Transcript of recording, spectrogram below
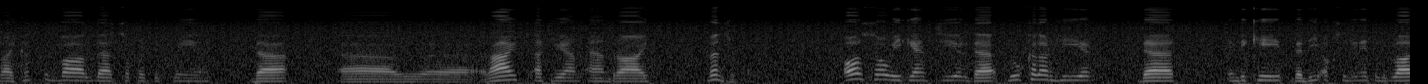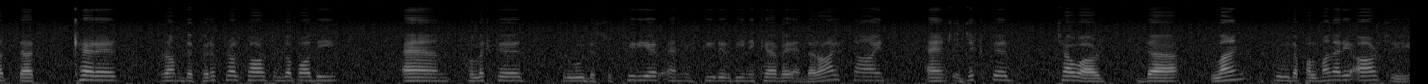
tricuspid valve that separates between the uh, right atrium and right ventricle. Also we can see the blue color here that indicate the deoxygenated blood that carried from the peripheral part of the body and collected through the superior and inferior vena cava in the right side and ejected toward the lung through the pulmonary artery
